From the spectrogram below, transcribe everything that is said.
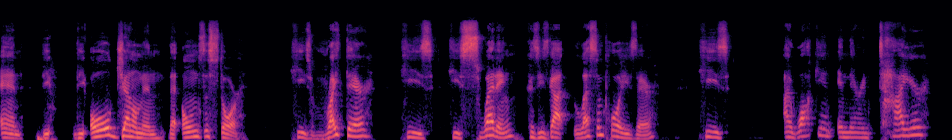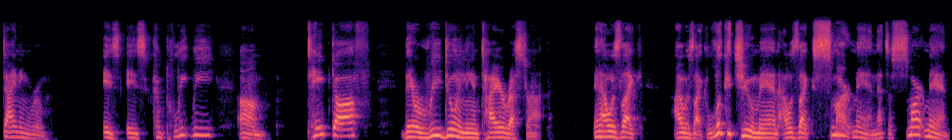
and the the old gentleman that owns the store, he's right there. He's he's sweating because he's got less employees there. He's i walk in and their entire dining room is is completely um taped off. They were redoing the entire restaurant. And i was like i was like look at you man. I was like smart man. That's a smart man.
